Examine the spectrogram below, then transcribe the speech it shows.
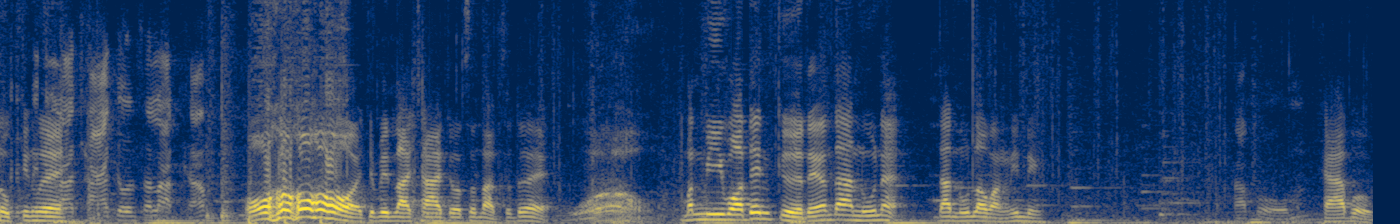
นุกจังเลยราชาโจรสลัดครับ โอ้โหจะเป็นราชาโจรสลัดซะด้วยว้าวมันมีวอร์เดนเกิดนะครับด้านนู้นน่ะด้านนู้นระวังนิดนึงครับผมครับผม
